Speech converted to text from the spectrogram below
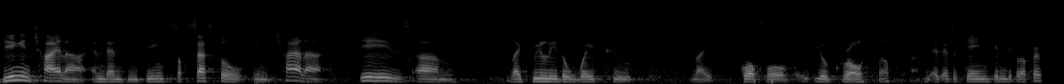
being in China and then the, being successful in China is um, like really the way to like go for your growth as, as, a game game developer.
